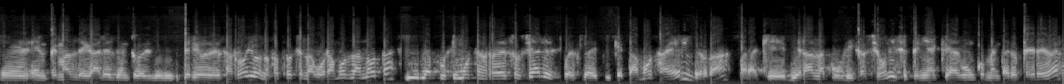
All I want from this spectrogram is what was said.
en temas legales dentro del Ministerio de Desarrollo. Nosotros elaboramos la nota y la pusimos en redes sociales, pues la etiquetamos a él, ¿verdad? Para que viera la publicación y se tenía que algún comentario que agregar.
